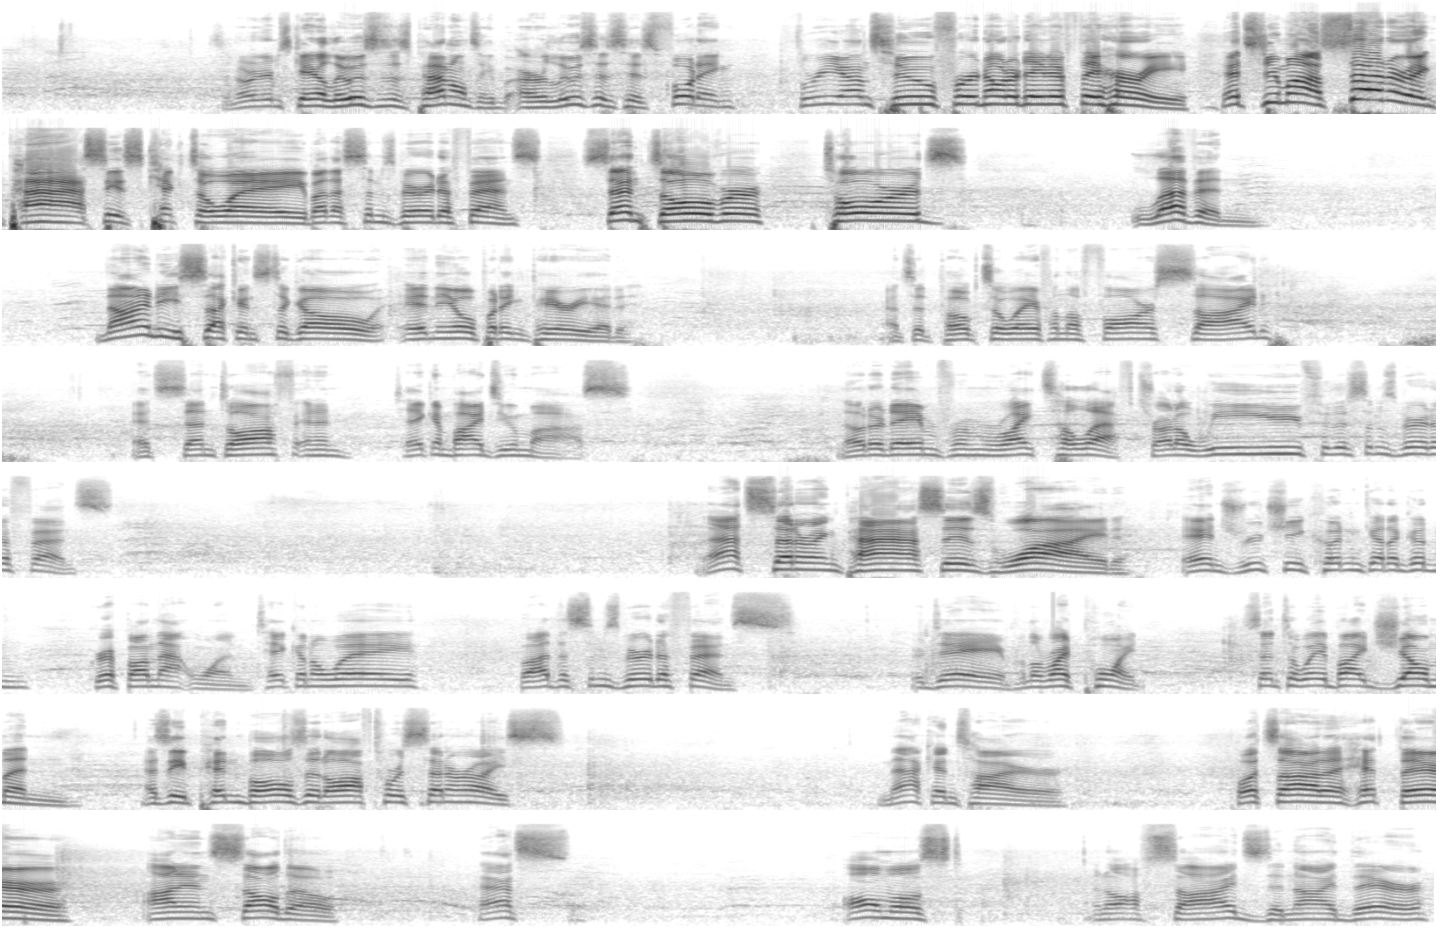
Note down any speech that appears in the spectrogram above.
So Notre Dame Skater loses his penalty, or loses his footing. Three on two for Notre Dame if they hurry. It's Dumas centering pass is kicked away by the Simsbury defense. Sent over towards Levin. 90 seconds to go in the opening period. That's it poked away from the far side. It's sent off and taken by Dumas. Notre Dame from right to left. Try to weave through the Simsbury defense. That centering pass is wide. Andrucci couldn't get a good grip on that one. Taken away by the Simsbury defense. Dave from the right point. Sent away by Gelman as he pinballs it off towards center ice. McIntyre puts on a hit there on Ansaldo. That's almost an offsides denied there.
